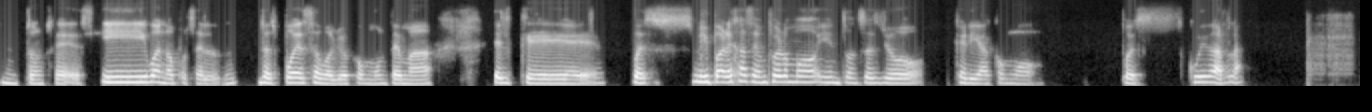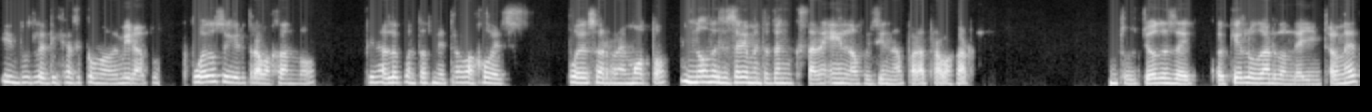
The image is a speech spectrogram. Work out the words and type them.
Entonces, y bueno, pues el, después se volvió como un tema el que, pues mi pareja se enfermó y entonces yo quería como, pues, cuidarla. Y entonces le dije así como de, mira, pues puedo seguir trabajando. Al final de cuentas, mi trabajo es puede ser remoto, no necesariamente tengo que estar en la oficina para trabajar. Entonces yo desde cualquier lugar donde haya internet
